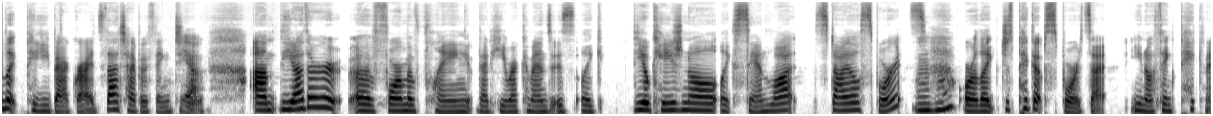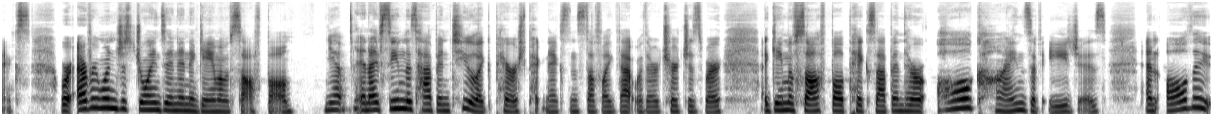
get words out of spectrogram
like piggyback rides that type of thing too Yeah. um, the other uh, form of playing that he recommends is like the occasional like sandlot style sports Mhm. or like just pick up sports at you know think picnics where everyone just joins in in a game of softball Yep. And I've seen this happen too, like parish picnics and stuff like that with our churches, where a game of softball picks up and there are all kinds of ages. And all the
